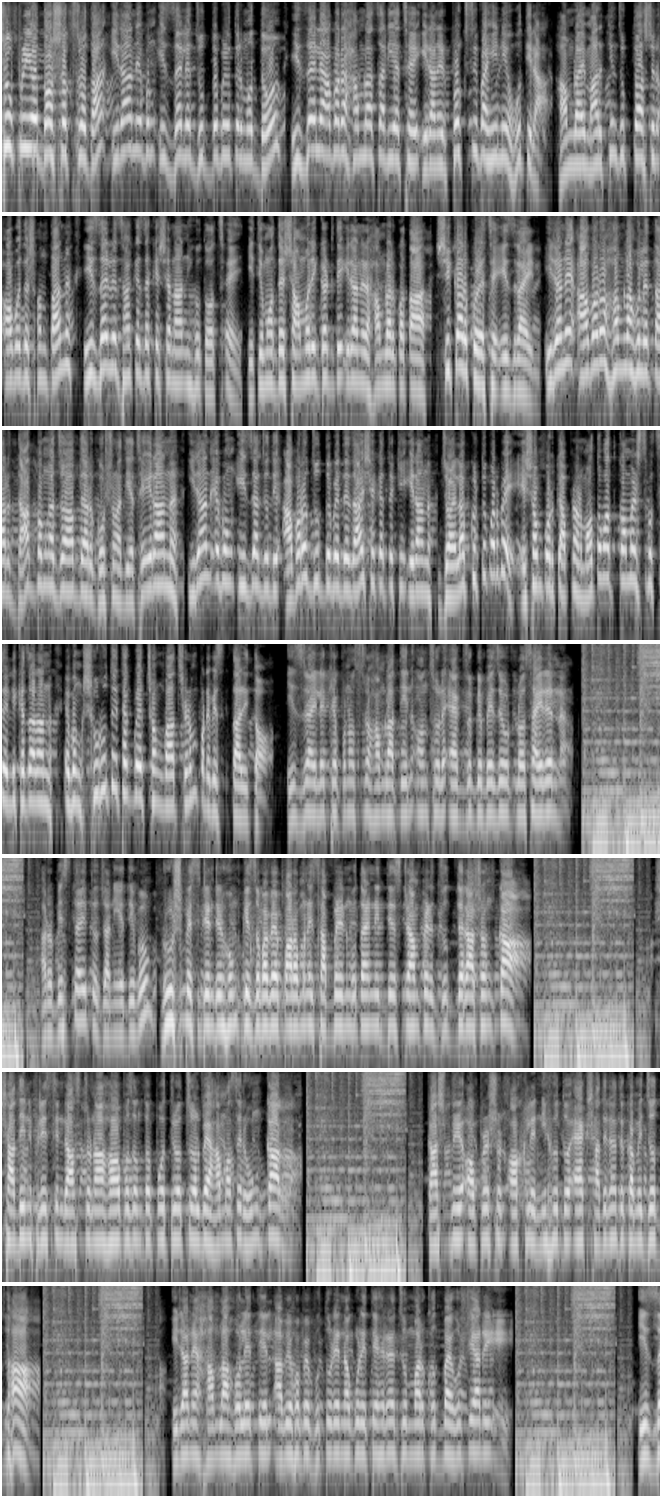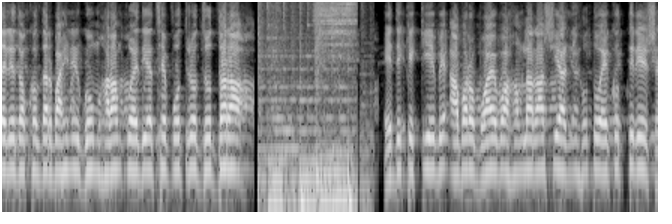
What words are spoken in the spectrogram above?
সুপ্রিয় দর্শক শ্রোতা, ইরান এবং ইসরায়েলের যুদ্ধবিরতির মধ্যেও ইসরায়েলে আবার হামলা চালিয়েছে ইরানের প্রক্সি বাহিনী হুতিরা। হামলায় মার্কিন যুক্তরাষ্ট্রের অবৈধ সন্তান ইসরায়েলের ঝাঁকে ঝাঁকে সেনা নিহত হচ্ছে। ইতিমধ্যে সামরিক ঘাটিতে ইরানের হামলার কথা স্বীকার করেছে ইসরায়েল। ইরানে আবারও হামলা হলে তার দাঁত ভাঙা জবাব দেওয়ার ঘোষণা দিয়েছে ইরান। ইরান এবং ইসরায়েল যদি আবারও যুদ্ধ বেঁধে যায়, সেক্ষেত্রে কি ইরান জয়লাভ করতে পারবে? এ সম্পর্কে আপনার মতামত কমেন্টস বক্সে লিখে জানান এবং শুরুতেই থাকবে সংবাদ শিরোনাম পরে বিস্তারিত। ইসরায়েলে ক্ষেপণাস্ত্র হামলা তিন অঞ্চলে একযোগে বেজে উঠল সাইরেন। আরও বিস্তারিত জানিয়ে দিব। রুশ প্রেসিডেন্টের হুমকি জবাবে পারমাণবিক সাবমেরিন মোতায়েন নির্দেশ ট্রাম্পের যুদ্ধের আশঙ্কা। স্বাধীন ফিলিস্তিন রাষ্ট্র না হওয়া পর্যন্ত প্রতিরোধ চলবে হামাসের হুঙ্কার। কাশ্মীরে অপারেশন অখলে নিহত এক স্বাধীনতাকামী যোদ্ধা। ইরানে হামলা হলে তেল আবির্ভাবে ভুতুরে নগরী তেহরানের জুম্মার খুতবায় হুঁশিয়ারি। ইসরায়েলি দখলদার বাহিনীর গুম হারাম করে দিয়েছে প্রতিরোধ যোদ্ধারা। এদিকে কিয়েবে আবারও ভয়াবহ হামলা, রাশিয়ার নিহত একত্রিশ।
